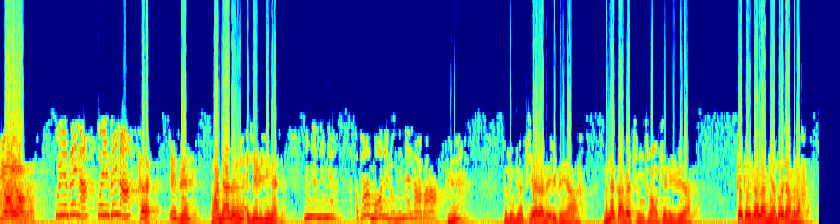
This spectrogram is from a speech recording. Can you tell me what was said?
ပြောရောမယ်ကိုရင်သိန်းနာကိုရင်သိန်းနာ။ဟဲ့အေးပင်ဘာများလဲအရေးကြီးနဲ့မြင်မြင်မြင်မြင်အဖမောနေလို့မြင်မြင်လာပါဟင်ဘယ်လိုများဖြစ်ရတာလဲအေးပင်ဟာမနေ့ကပဲထူထူထောင်ဖြစ်နေသေးတာ။ကဲကဲလာလာမြန်သွားကြမလား။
